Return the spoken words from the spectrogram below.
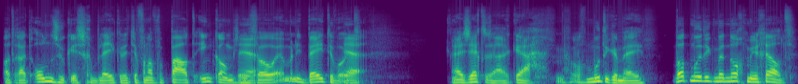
wat er uit onderzoek is gebleken. Dat je vanaf een bepaald inkomensniveau helemaal niet beter wordt. Ja. Hij zegt dus eigenlijk, ja, wat moet ik ermee? Wat moet ik met nog meer geld?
